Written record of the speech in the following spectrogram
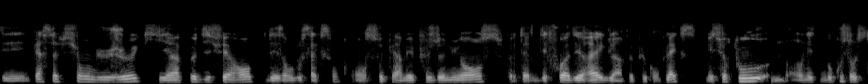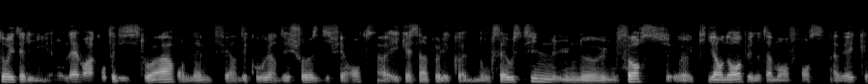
des perceptions du jeu qui est un peu différente des anglo-saxons. On se permet plus de nuances, peut-être des fois des règles un peu plus complexes. Mais surtout, on est beaucoup sur le storytelling. On aime raconter des histoires, on aime faire découvrir des choses différentes euh, et casser un peu les codes. Donc c'est aussi une, une- une force euh, qu'il y a en Europe et notamment en France avec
